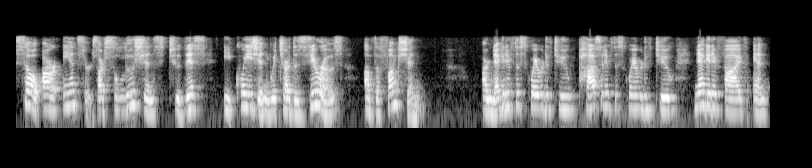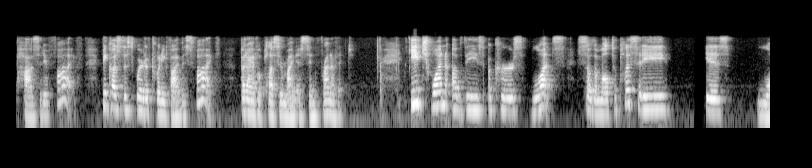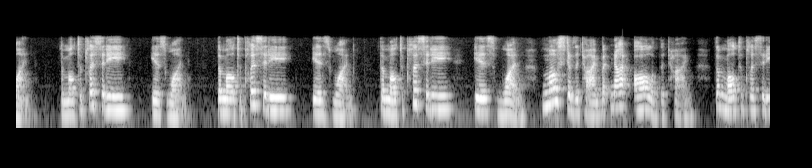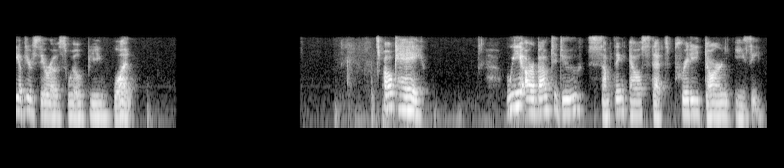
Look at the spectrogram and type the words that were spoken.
So our answers, our solutions to this equation, which are the zeros of the function are negative the square root of 2, positive the square root of 2, negative 5, and positive 5, because the square root of 25 is 5, but I have a plus or minus in front of it. Each one of these occurs once, so the multiplicity is 1. The multiplicity is 1. The multiplicity is 1. The multiplicity is 1. Most of the time, but not all of the time, the multiplicity of your zeros will be 1. Okay. We are about to do something else that's pretty darn easy.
